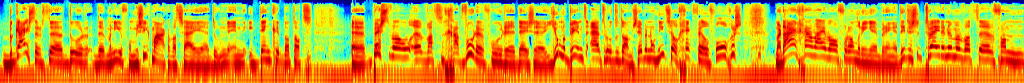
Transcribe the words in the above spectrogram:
begeisterd door de manier van muziek maken wat zij doen. En ik denk dat dat... Uh, best wel uh, wat gaat worden voor de, deze jonge band uit Rotterdam. Ze hebben nog niet zo gek veel volgers. Maar daar gaan wij wel veranderingen in brengen. Dit is het tweede nummer wat van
